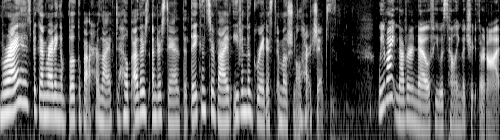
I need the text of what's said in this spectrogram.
Mariah has begun writing a book about her life to help others understand that they can survive even the greatest emotional hardships. We might never know if he was telling the truth or not.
